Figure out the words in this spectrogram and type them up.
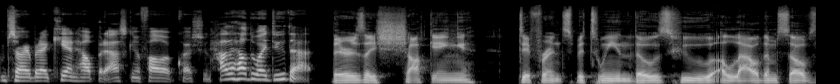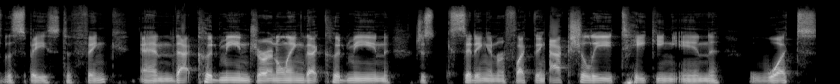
I'm sorry, but I can't help but asking a follow up question. How the hell do I do that? There is a shocking difference between those who allow themselves the space to think. And that could mean journaling. That could mean just sitting and reflecting, actually taking in what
